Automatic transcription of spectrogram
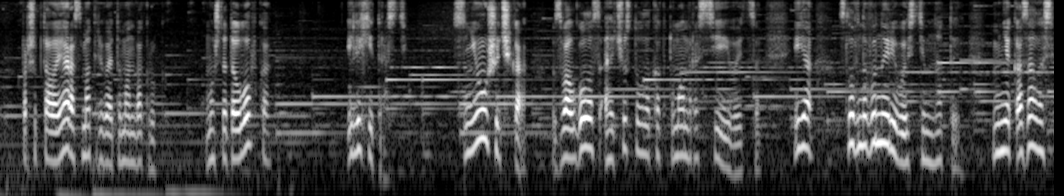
– прошептала я, рассматривая туман вокруг. «Может, это уловка? Или хитрость?» «Снюшечка!» Звал голос, а я чувствовала, как туман рассеивается. И я словно выныриваю из темноты. Мне казалось,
